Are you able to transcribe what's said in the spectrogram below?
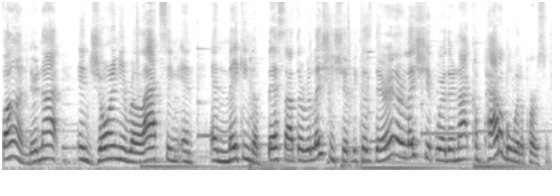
fun. They're not enjoying and relaxing and, and making the best out of the relationship because they're in a relationship where they're not compatible with a person.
